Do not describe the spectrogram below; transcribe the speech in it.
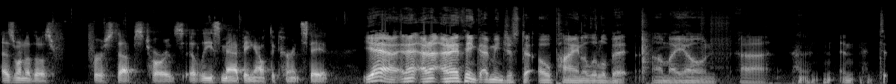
as one of those first steps towards at least mapping out the current state. Yeah, and I, and I think I mean just to opine a little bit on my own, uh, and to,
